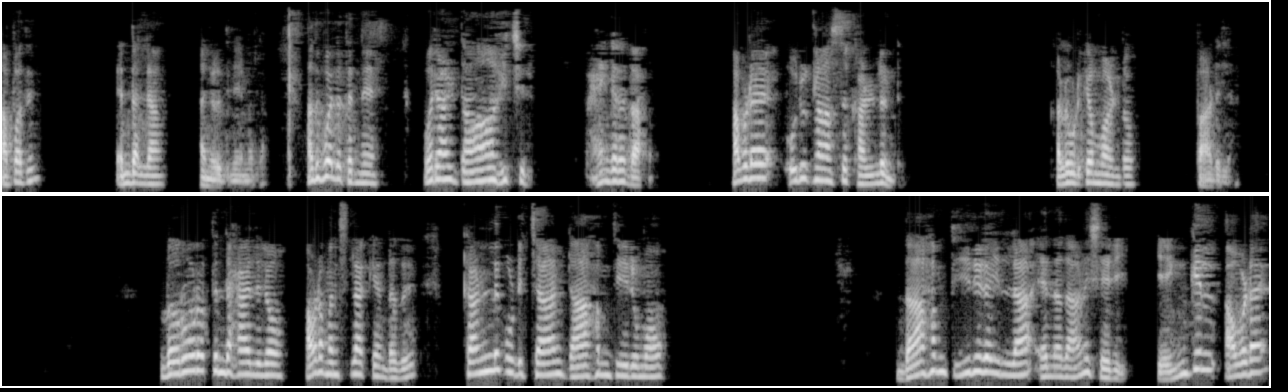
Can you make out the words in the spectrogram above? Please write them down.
അപ്പൊ അത് എന്തല്ല? അനുവദനീയമല്ല. അതുപോലെ തന്നെ ഒരാൾ ദാഹിച്ചു ഭയങ്കര ദാഹം. അവിടെ ഒരു ഗ്ലാസ് കള്ളുണ്ട്. കള്ള് കുടിക്കാൻ പാടുണ്ടോ? പാടില്ല. ദറൂറത്തിന്റെ ഹാലിലോ? അവിടെ മനസ്സിലാക്കേണ്ടത് കള്ള് കുടിച്ചാൽ ദാഹം തീരുമോ? ദാഹം തീരുകയില്ല എന്നതാണ് ശരി. എങ്കിൽ അവിടെ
